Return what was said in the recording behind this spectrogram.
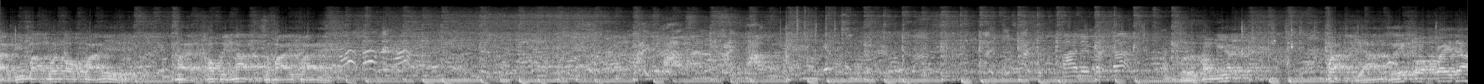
แม่ที่บางบอลออกไปแม่เข้าไปนั่งสบายไปมาเลยมันก็เปิดบอลนี้ฮะมายางเล็กออกไปได้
